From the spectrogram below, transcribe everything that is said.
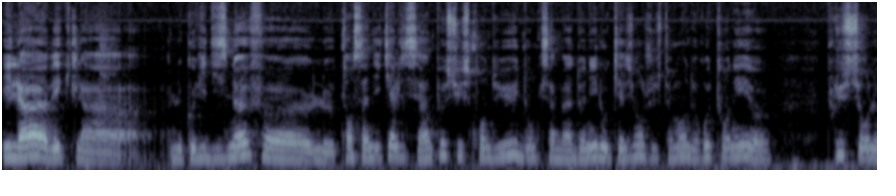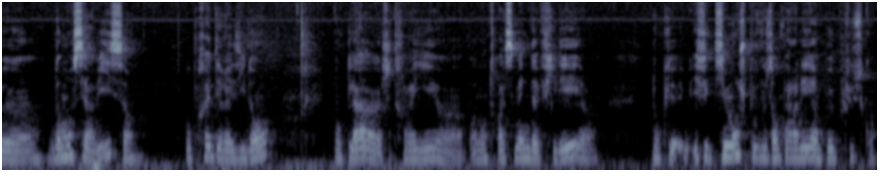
Et là, avec la, le Covid-19, euh, le temps syndical s'est un peu suspendu, donc ça m'a donné l'occasion justement de retourner plus dans mon service auprès des résidents. Donc là, j'ai travaillé pendant trois semaines d'affilée. Donc effectivement, je peux vous en parler un peu plus. quoi.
